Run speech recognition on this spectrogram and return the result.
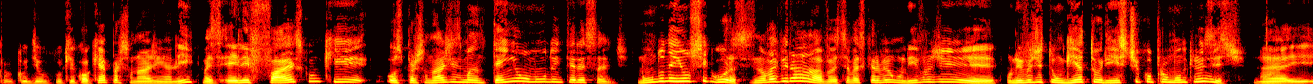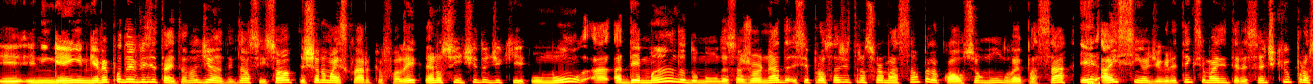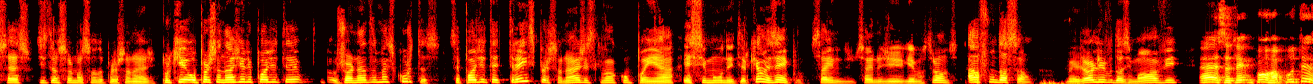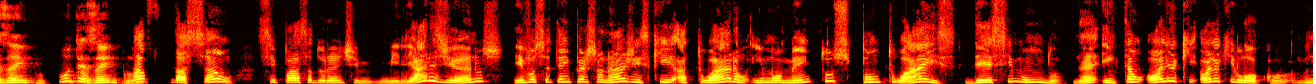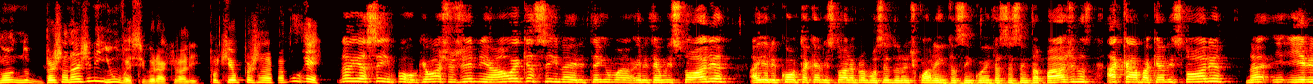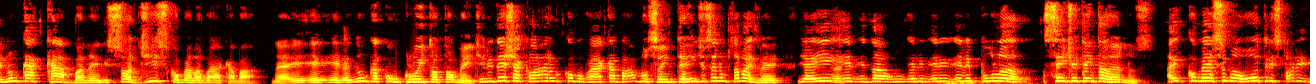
do que qualquer personagem ali, mas ele faz com que os personagens mantenham o mundo interessante. Mundo nenhum segura, senão vai virar. Você vai escrever um livro de. um livro de um guia turístico para um mundo que não existe. Né? E, e, e, ninguém, ninguém vai poder visitar, então não adianta. Então, assim, só deixando mais claro o que eu falei, é no sentido de que o mundo, a, a demanda do mundo, essa jornada, esse processo de transformação pelo qual o seu mundo vai passar, e, aí sim eu digo, ele tem que ser mais interessante que o processo de transformação do personagem. Porque o personagem ele pode ter jornadas mais curtas. Você pode ter três personagens que vão acompanhar esse mundo inteiro. Quer um exemplo? Saindo, saindo de Game of Thrones? A Fundação. Melhor livro do Asimov. É, você tem. Porra, puta exemplo. Puta exemplo. A Fundação se passa durante milhares de anos e você tem personagens que atuaram em momentos pontuais desse mundo, né? Então, olha que, olha que louco. No, no, personagem nenhum vai segurar aquilo ali, porque o personagem vai morrer. Não, e assim, porra, o que eu acho genial é que assim, né, ele tem uma, ele tem uma história, aí ele conta aquela história para você durante 40, 50, 60 páginas, acaba aquela história, né? E, e, ele nunca acaba, né? Ele só diz como ela vai acabar, né? Ele, ele nunca conclui totalmente. Ele deixa claro como vai acabar acabar, você entende, você não precisa mais ver. E aí é. ele, dá ele, ele, ele pula 180 anos. Aí começa uma outra história.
